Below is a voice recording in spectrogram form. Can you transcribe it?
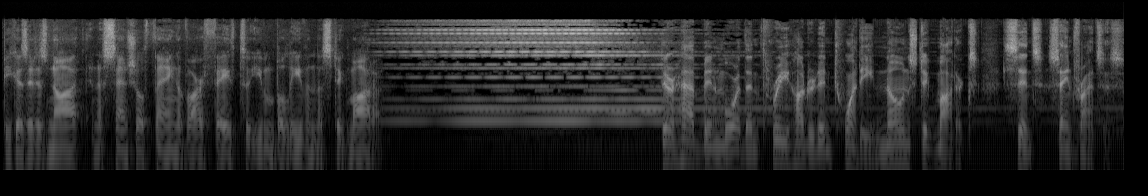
because it is not an essential thing of our faith to even believe in the stigmata. There have been more than 320 known stigmatics since St. Francis.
